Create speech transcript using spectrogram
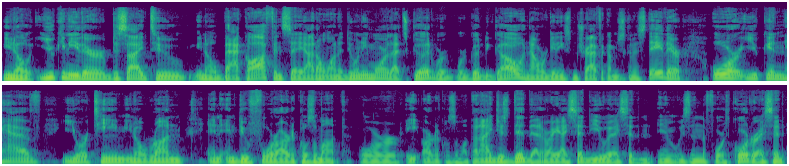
you know, you can either decide to, you know, back off and say, I don't want to do anymore. That's good. We're, we're good to go. Now we're getting some traffic. I'm just going to stay there. Or you can have your team, you know, run and, and do four articles a month or eight articles a month. And I just did that, right? I said to you, I said, it was in the fourth quarter, I said,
